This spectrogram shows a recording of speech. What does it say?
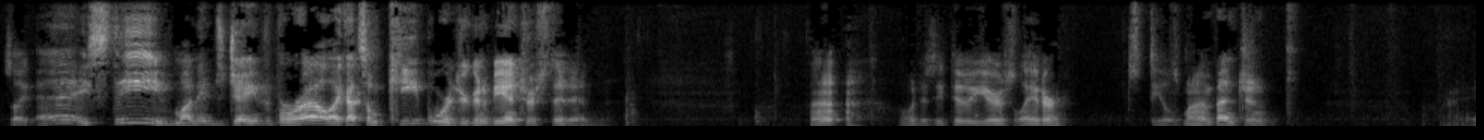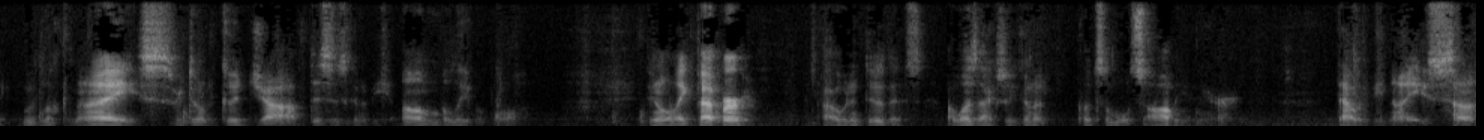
It's like, hey, Steve, my name's James Burrell. I got some keyboards you're going to be interested in. Uh, what does he do years later? Steals my invention. All right, we look nice. We're doing a good job. This is going to be unbelievable. If you don't like pepper, I wouldn't do this. I was actually going to put some wasabi in here. That would be nice, huh?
